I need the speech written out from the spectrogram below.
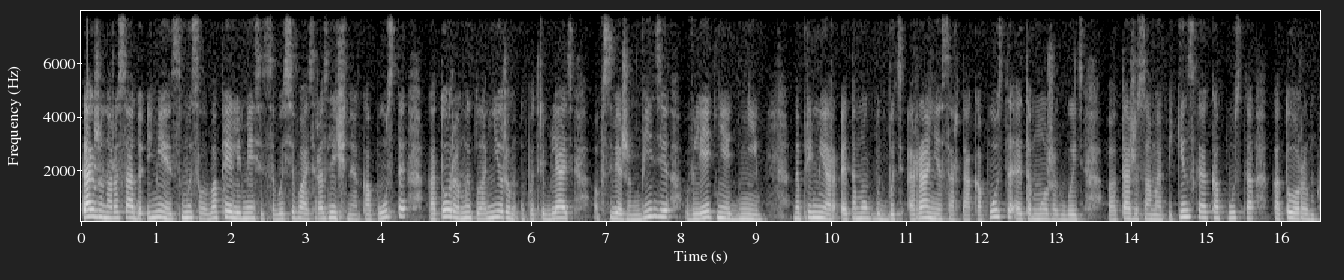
Также на рассаду имеет смысл в апреле месяце высевать различные капусты, которые мы планируем употреблять в свежем виде в летние дни. Например, это могут быть ранние сорта капусты, это может быть э, та же самая пекинская капуста, которым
